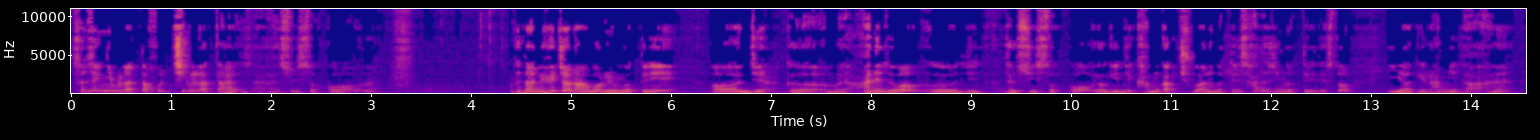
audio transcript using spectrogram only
선생님을 갖다 호칭을 갖다 할 수 있었고 그 다음에 회전하고 이런 것들이 어 이제 그 뭐야 안 해도 될수 있었고 여기 이제 감각 추구하는 것들이 사라진 것들에 대해서도 이야기를 합니다. 예?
